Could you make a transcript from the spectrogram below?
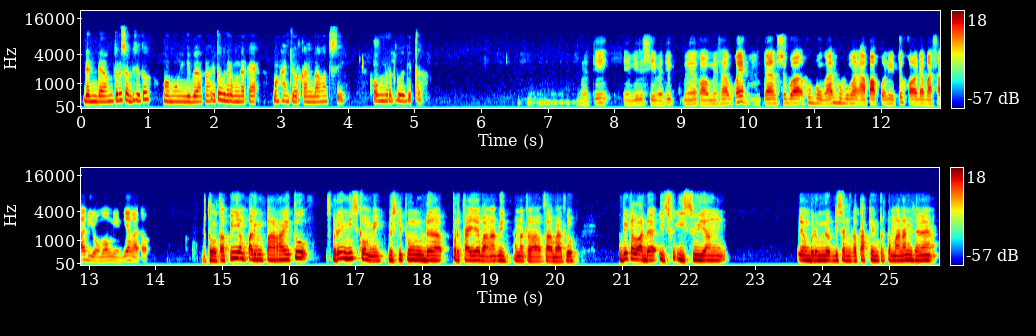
dendam. Terus habis itu ngomongin di belakang itu bener-bener kayak menghancurkan banget sih. Kalau menurut gue gitu. Berarti ya gitu sih. Berarti bener kalau misalnya pokoknya dalam sebuah hubungan hubungan apa pun itu kalau ada masalah diomongin. Ya nggak tau betul. Tapi yang paling parah itu sebenarnya miskom nih. Meskipun udah percaya banget nih sama sahabat lu tapi kalau ada isu-isu yang yang benar-benar bisa ngeretakin pertemanan misalnya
